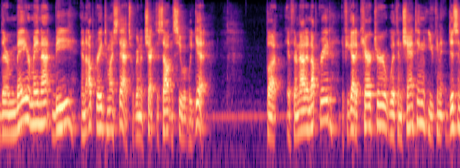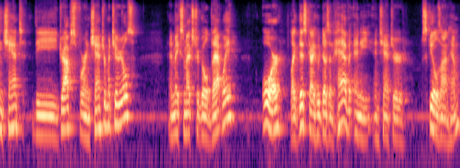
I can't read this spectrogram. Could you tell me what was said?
there may or may not be an upgrade to my stats. We're going to check this out and see what we get. But if they're not an upgrade, if you got a character with enchanting, you can disenchant the drops for enchanter materials and make some extra gold that way. Or, like this guy who doesn't have any enchanter skills on him,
